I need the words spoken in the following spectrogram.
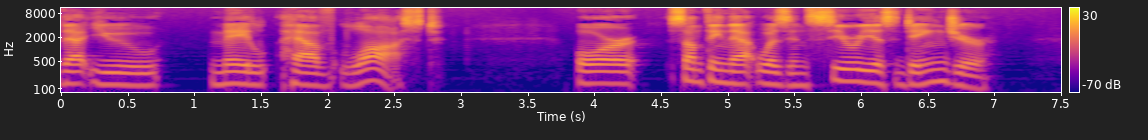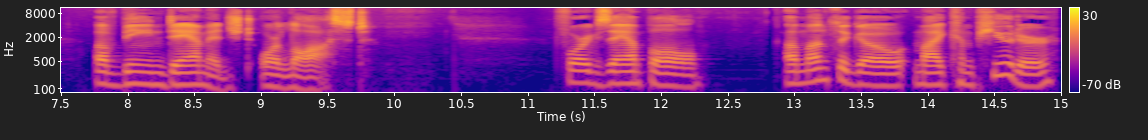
that you may have lost or something that was in serious danger of being damaged or lost. For example, a month ago, my computer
